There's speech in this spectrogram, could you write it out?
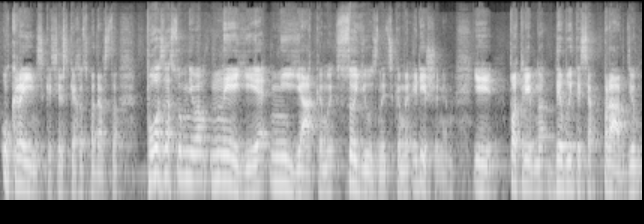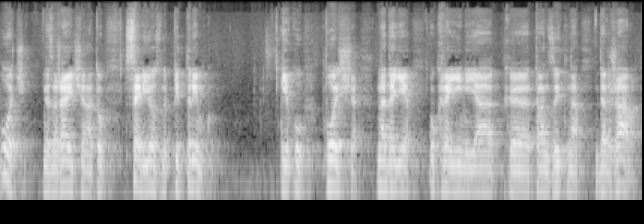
українське сільське господарство, поза сумнівом не є ніякими союзницькими рішеннями, і потрібно дивитися вправді в очі, незважаючи на ту серйозну підтримку яку Польща надає Україні як е, транзитна держава,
